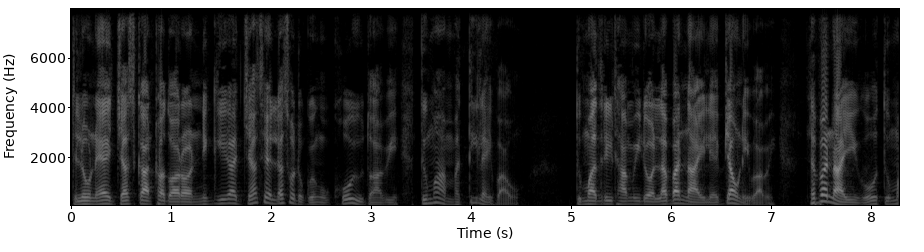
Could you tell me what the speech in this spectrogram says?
ဒီလိုနဲ့ Jessica ထွက်သွားတော့နီကီက Jess ရဲ့လက်စွပ်တကွင်းကိုခိုးယူသွားပြီးသူမှမတိလိုက်ပါဘူးသူမသတိထားမိတော့လက်ပတ်နာရီလည်းပျောက်နေပါပြီလက်ပတ်နာရီကိုသူမ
